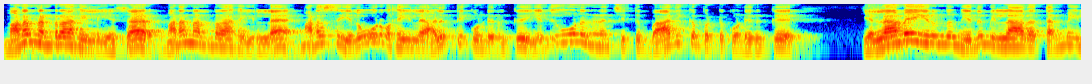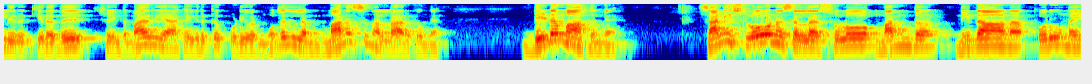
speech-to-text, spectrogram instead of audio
மனம் நன்றாக இல்லையே சார் மனம் நன்றாக இல்லை. மனசு ஏதோ ஒரு வகையில் அழுத்தி கொண்டிருக்கு. ஏதோ ஒன்று நினச்சிட்டு பாதிக்கப்பட்டு கொண்டிருக்கு. எல்லாமே இருந்தும் எதுவும் இல்லாத தன்மையில் இருக்கிறது. ஸோ இந்த மாதிரியாக இருக்கக்கூடியவர் முதல்ல மனசு நல்லா இருக்குங்க. திடமாகுங்க. சனி ஸ்லோனஸ் அல்ல. சுலோ மந்தம் நிதான பொறுமை.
